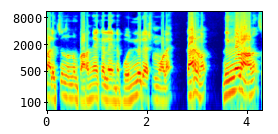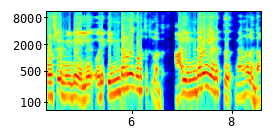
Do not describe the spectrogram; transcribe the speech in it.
കളിച്ചു എന്നൊന്നും പറഞ്ഞേക്കല്ലേ എന്റെ പൊന്നു രേഷ്മ മോളെ. കാരണം നിങ്ങളാണ് സോഷ്യൽ മീഡിയയിൽ ഒരു ഇന്റർവ്യൂ കൊടുത്തിട്ടുള്ളത്. ആ ഇന്റർവ്യൂ എടുത്ത് ഞങ്ങൾ ഇതാ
